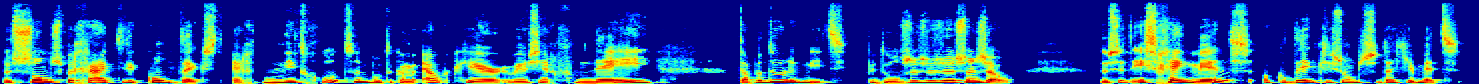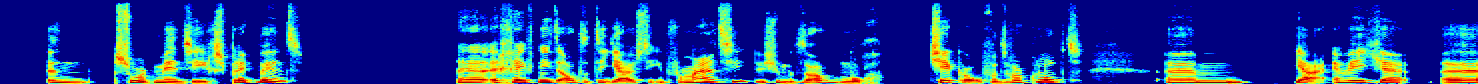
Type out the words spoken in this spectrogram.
Dus soms begrijpt hij de context echt niet goed. Dan moet ik hem elke keer weer zeggen van nee, dat bedoel ik niet. Ik bedoel zo, zo, zo en zo. Dus het is geen mens, ook al denk je soms dat je met een soort mens in gesprek bent. Uh, het geeft niet altijd de juiste informatie, dus je moet het altijd nog checken of het wel klopt. Um, ja, en weet je, uh,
